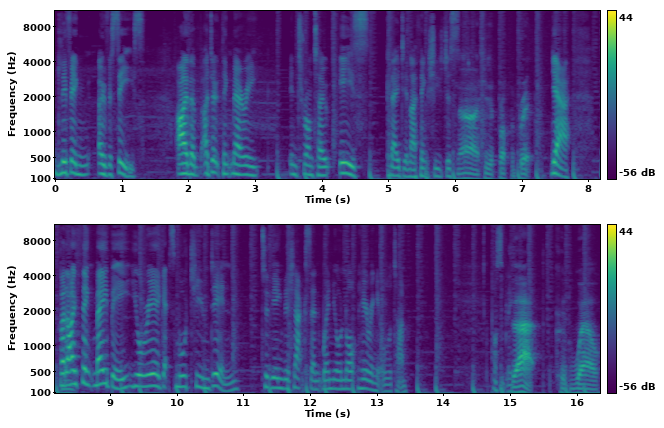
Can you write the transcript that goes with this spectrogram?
living overseas. Either I don't think Mary in Toronto is Canadian. I think she's just Nah, she's a proper Brit. yeah. But I think maybe your ear gets more tuned in to the English accent when you're not hearing it all the time. Possibly. That could well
